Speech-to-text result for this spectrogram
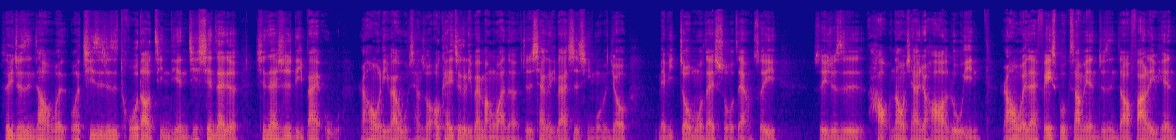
所以就是你知道，我我其实就是拖到今天，其实现在的现在是礼拜五，然后我礼拜五想说，OK，这个礼拜忙完了，就是下个礼拜的事情，我们就。maybe 周末再说这样，所以所以就是好，那我现在就好好录音，然后我也在 Facebook 上面，就是你知道发了一篇，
